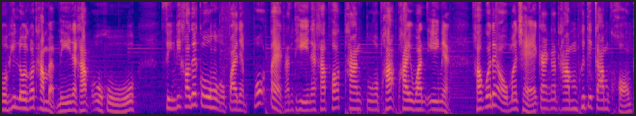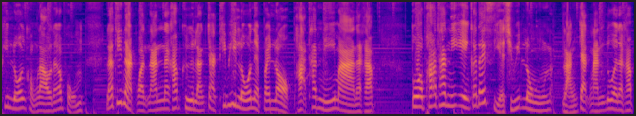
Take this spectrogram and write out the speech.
ตัวพี่โลนก็ทำแบบนี้นะครับ โอ้โห สิ่งที่เขาได้โกหกออกไปเนี่ยโป๊ะแตกทันทีนะครับ เพราะทางตัวพระภัยวันเองเนี่ยเขาก็ได้ออกมาแฉการกระทำพฤติกรรมของพี่โลนของเรานะครับผม และที่หนักกว่านั้นนะครับคือหลังจากที่พี่โลนเนี่ยไปหลอกพระท่านนี้มานะครับ ตัวพระท่านนี้เองก็ได้เสียชีวิตลงหลังจากนั้นด้วยนะครับ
